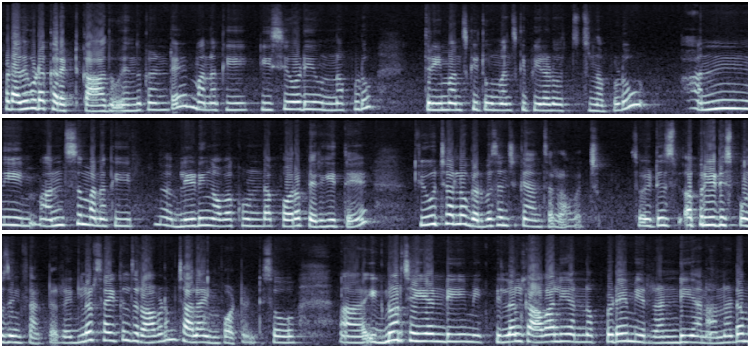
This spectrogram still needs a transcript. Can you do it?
బట్ అది కూడా కరెక్ట్ కాదు. ఎందుకంటే మనకి పీసీఓడి ఉన్నప్పుడు త్రీ మంత్స్కి టూ మంత్స్కి పీరియడ్ వస్తున్నప్పుడు అన్ని మంత్స్ మనకి బ్లీడింగ్ అవ్వకుండా పొర పెరిగితే ఫ్యూచర్లో గర్భసంచి క్యాన్సర్ రావచ్చు. So it is a predisposing factor. Regular cycles రావడం చాలా ఇంపార్టెంట్. సో ఇగ్నోర్ చేయండి మీకు పిల్లలు కావాలి అన్నప్పుడే మీరు రండి అని అనడం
